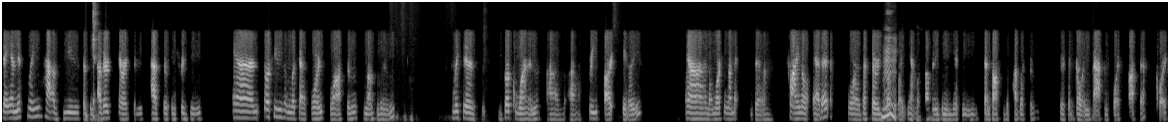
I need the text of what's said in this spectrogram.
They initially have views of the other characters as they're introduced. And so if you even look at Orange Blossoms, Love Blooms, which is book one of a three part series, and I'm working on the, the final edit for the third mm. book right now. It's already been written, sent off to the publisher. There's a going back and forth process, of course,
